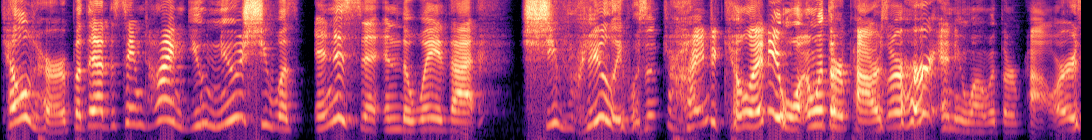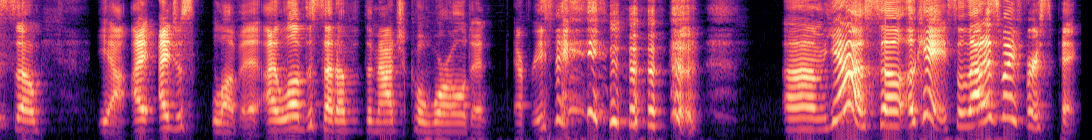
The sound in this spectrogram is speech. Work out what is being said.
killed her, but then at the same time, you knew she was innocent in the way that she really wasn't trying to kill anyone with her powers or hurt anyone with her powers. So yeah, I, I just love it. I love the setup of the magical world and everything. um, yeah, so okay, so that is my first pick.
